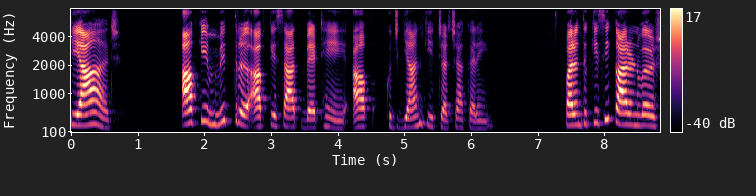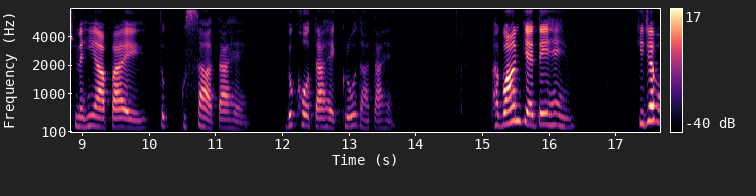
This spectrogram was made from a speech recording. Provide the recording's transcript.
कि आज आपके मित्र आपके साथ बैठें, आप कुछ ज्ञान की चर्चा करें, परंतु किसी कारणवश नहीं आ पाए तो गुस्सा आता है, दुख होता है, क्रोध आता है। भगवान कहते हैं कि जब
